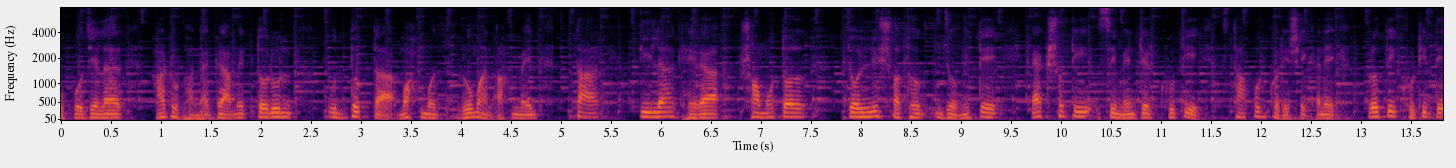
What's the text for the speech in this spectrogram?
উপজেলার হাটুভাঙা গ্রামের তরুণ উদ্যোক্তা মোহাম্মদ রুমান আহমেদ তার টিলা ঘেরা সমতল চল্লিশ শতক জমিতে একশোটি সিমেন্টের খুঁটি স্থাপন করে সেখানে প্রতি খুঁটিতে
